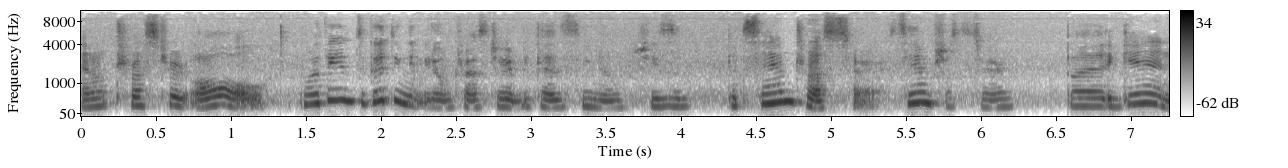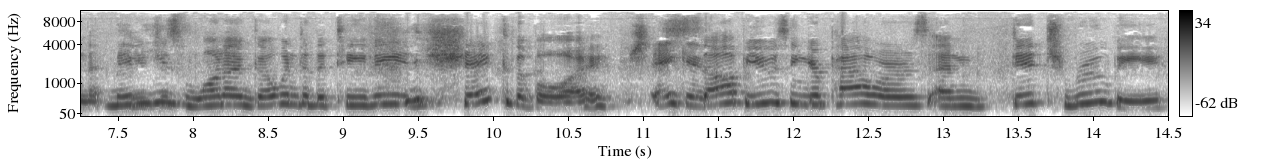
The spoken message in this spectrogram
I don't trust her at all. Well, I think it's a good thing that we don't trust her because, you know, she's a. But Sam trusts her. Sam trusts her. But Again, Maybe you just want to go into the TV and shake the boy. Shake it. Stop using your powers and ditch Ruby.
